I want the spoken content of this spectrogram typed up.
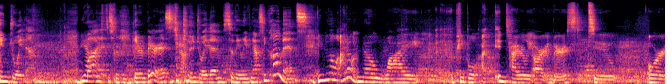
enjoy them yeah. but that's a good thing. they're embarrassed Yeah. to enjoy them so they leave nasty comments You know, I don't know why uh, people uh, entirely are embarrassed to or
